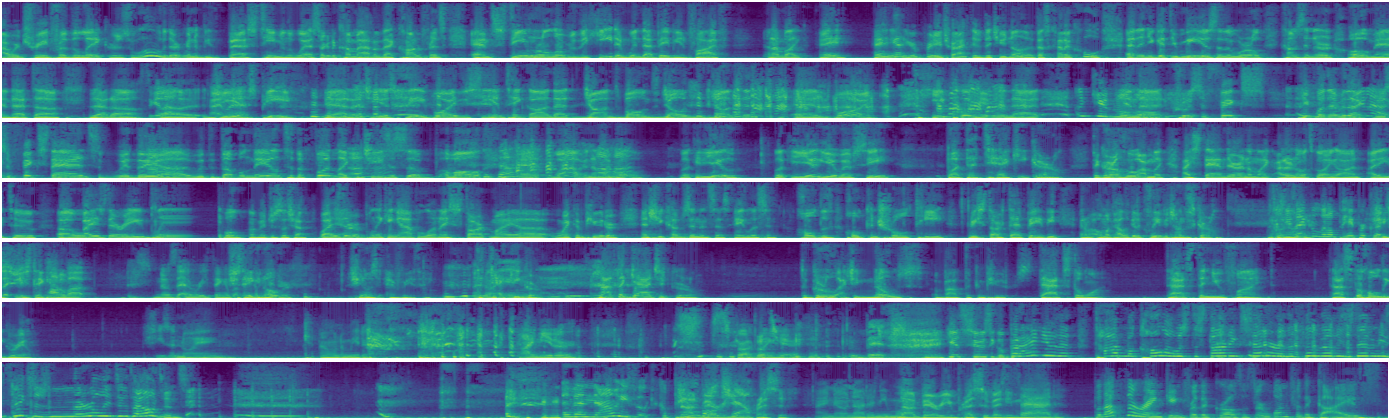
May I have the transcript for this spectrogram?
Howard trade for the Lakers, woo, they're going to be the best team in the West. They're going to come out of that conference and steamroll over the Heat and win that baby in five. And I'm like, hey, hey, yeah, you're pretty attractive that you know that. That's kind of cool. And then you get the medias of the world comes in there. Oh man, that uh, that uh, uh, Kaya mo yan. GSP, yeah, that GSP. Boy, you see him take on that Johns Bones Jones Johnson, and boy, he put him in that Ang cute mo in that crucifix. He put them in that crucifix stance with the uh, with the double nail to the foot, like the Jesus of, of all. And wow! And I'm like, whoa! Look at you! Look at you, UFC! But the techie girl, the girl who I'm like, I stand there and I'm like, I don't know what's going on. I need to. Uh, why is there a blink? Apple. I'm just a shot. Why is Yeah. there a blinking apple when I start my uh, my computer? And she comes in and says, "Hey, listen, hold the hold Control T, restart that baby." And I'm like, "Oh my god, look at the cleavage on this girl." She's like the little paperclip that used to pop over. up. She knows everything about She's the taking over. She knows everything. the techie girl. Not the gadget girl. The girl who actually knows about the computers. That's the one. That's the new find. That's the holy grail. She's annoying. I want to meet her. I need her. Struggling here. Bitch. Yes, Susie go, but I knew that Todd MacCulloch was the starting center in the Philadelphia 76ers in the early 2000s. And then now he's like a Not very champ. impressive. I know, not anymore. Not very impressive anymore. Sad. But that's the ranking for the girls. Is there one for the guys?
